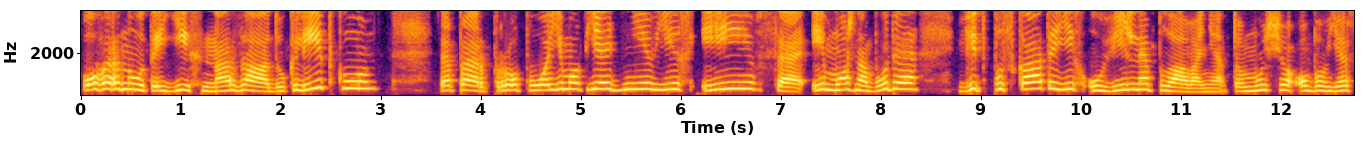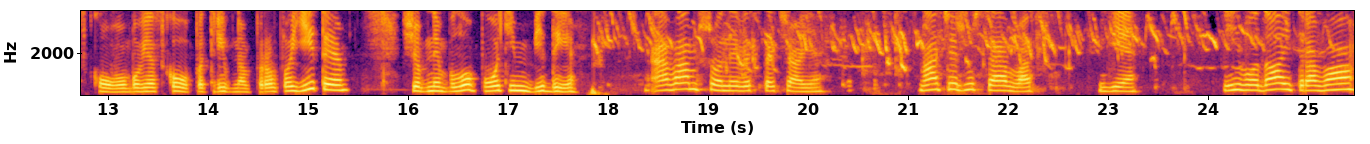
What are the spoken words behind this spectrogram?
повернути їх назад у клітку. Тепер пропоїмо 5 днів їх і все. І можна буде відпускати їх у вільне плавання, тому що обов'язково обов'язково потрібно пропоїти, щоб не було потім біди. А вам що не вистачає? Наче ж усе у вас є. І вода, і трава.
